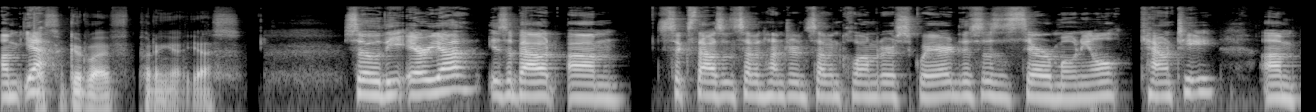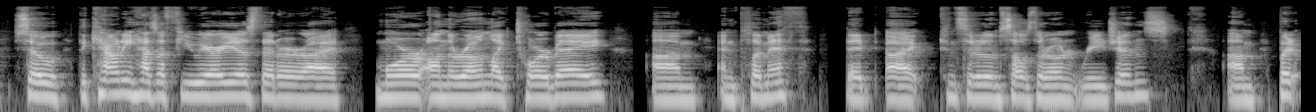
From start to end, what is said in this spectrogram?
um yeah. that's a good way of putting it. Yes. So the area is about um 6,707 kilometers squared. This is a ceremonial county. Um, so the county has a few areas that are uh, more on their own, like Torbay um, and Plymouth, that uh, consider themselves their own regions. Um, but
